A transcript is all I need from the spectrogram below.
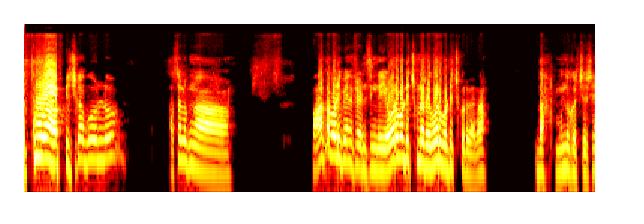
ఎక్కువ పిచ్చుక గూళ్ళు అసలు ఇంకా పాత పడిపోయింది ఫ్రెండ్స్. ఇంకా ఎవరు పట్టించుకుంటారు ఎవరు పట్టించుకోరు కదా. దా ముందుకు వచ్చేసి.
